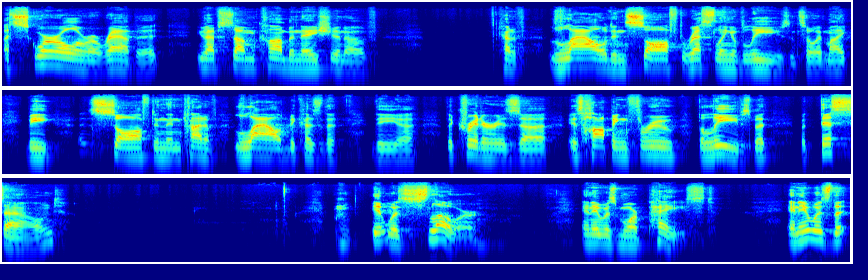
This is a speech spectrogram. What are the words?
a squirrel or a rabbit, you have some combination of kind of loud and soft rustling of leaves. And so it might be soft and then kind of loud because the, the, uh, the critter is, uh, is hopping through the leaves. But, but this sound, it was slower and it was more paced. And it was the,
